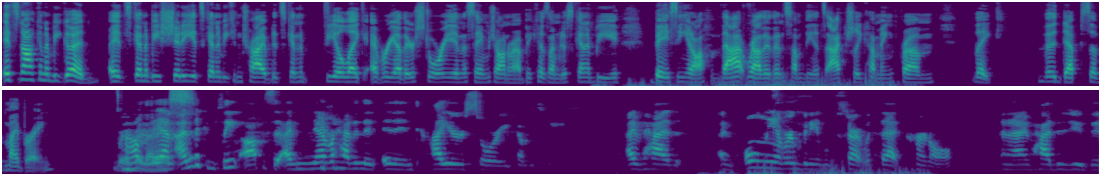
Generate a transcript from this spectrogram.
It's not going to be good. It's going to be shitty. It's going to be contrived. It's going to feel like every other story in the same genre because i'm just going to be basing it off of that rather than something that's actually coming from like the depths of my brain Oh man, is. I'm the complete opposite. I've never had an, an entire story come to me. I've had, I've only ever been able to start with that kernel, and I've had to do the,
